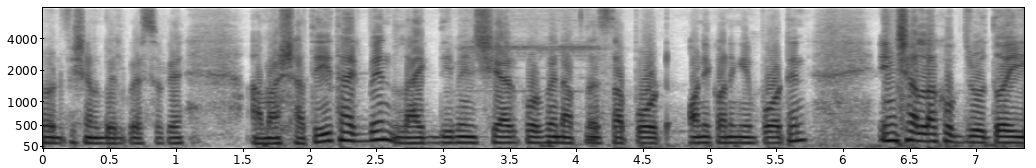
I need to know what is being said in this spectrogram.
নোটিফিকেশন বেল প্রেসকে আমার সাথেই থাকবেন। লাইক দিবেন শেয়ার করবেন, আপনার সাপোর্ট অনেক অনেক ইম্পর্টেন্ট ইনশাল্লাহ খুব দ্রুতই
